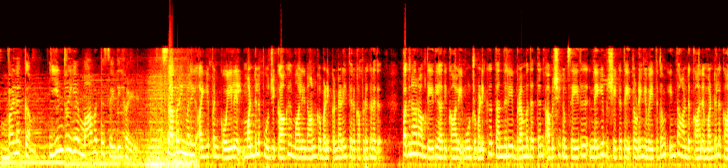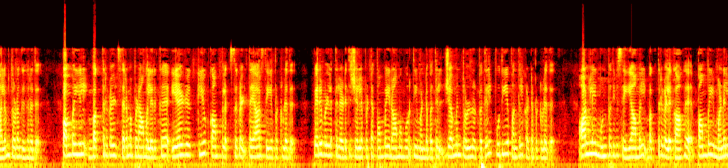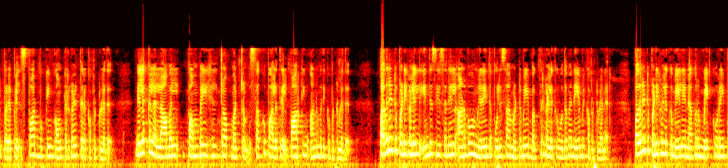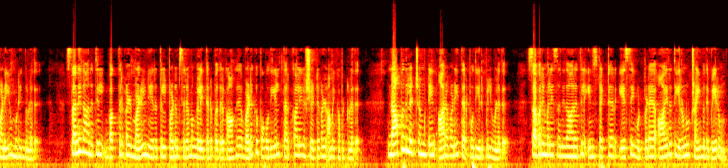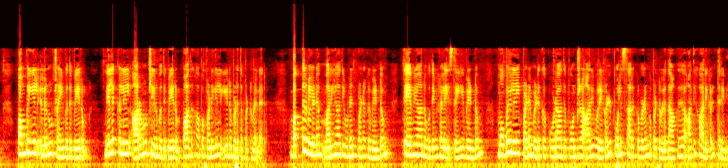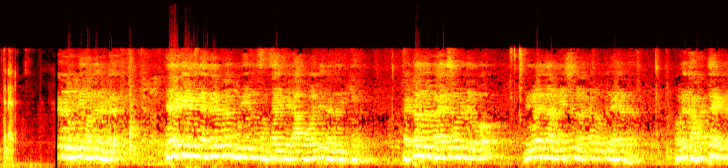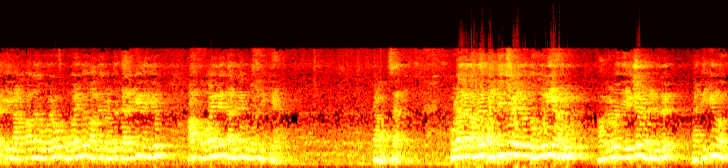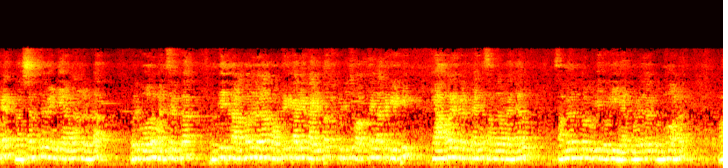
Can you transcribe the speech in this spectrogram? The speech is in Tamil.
வணக்கம். இன்றைய மாவட்ட செய்திகள். சபரிமலை ஐயப்பன் கோயிலில் மண்டல பூஜைக்காக மாலை நான்கு மணிக்கு நடை திறக்கப்படுகிறது. பதினாறாம் தேதி அதிகாலை மூன்று மணிக்கு தந்திரி பிரம்மதத்தன் அபிஷேகம் செய்து நெய் அபிஷேகத்தை தொடங்கி வைத்ததும் இந்த ஆண்டுக்கான மண்டல காலம் தொடங்குகிறது. பம்பையில் பக்தர்கள் சிரமப்படாமல் இருக்க ஏழு கியூ காம்ப்ளெக்ஸுகள் தயார் செய்யப்பட்டுள்ளது. பெருவெள்ளத்தில் எடுத்துச் செல்லப்பட்ட பம்பை ராமமூர்த்தி மண்டபத்தில் ஜெர்மன் தொழில்நுட்பத்தில் புதிய பந்தல் கட்டப்பட்டுள்ளது. ஆன்லைன் முன்பதிவு செய்யாமல் பக்தர்களுக்காக பம்பை மணல் பரப்பில் ஸ்பாட் புக்கிங் கவுண்டர்கள் திறக்கப்பட்டுள்ளது. நிலக்கல் அல்லாமல் பம்பை ஹில்டாப் மற்றும் சக்கு பாலத்தில் பார்க்கிங் அனுமதிக்கப்பட்டுள்ளது. பதினெட்டு படிகளில் இந்த சீசனில் அனுபவம் நிறைந்த போலீசார் மட்டுமே பக்தர்களுக்கு உதவ நியமிக்கப்பட்டுள்ளனர். பதினெட்டு படிகளுக்கு மேலே நகரும் மேற்கூரை பணியும் முடிந்துள்ளது. சன்னிதானத்தில் பக்தர்கள் மழை நேரத்தில் படும் சிரமங்களை தடுப்பதற்காக வடக்கு பகுதியில் தற்காலிக ஷெட்டுகள் அமைக்கப்பட்டுள்ளது. நாற்பது லட்சம் டென் அரவணை தற்போது இருப்பில் உள்ளது. சபரிமலை சன்னிதானத்தில் இன்ஸ்பெக்டர் எஸ்ஐ உட்பட ஆயிரத்தி இருநூற்று ஐம்பது பேரும் பம்பையில் எழுநூற்று ஐம்பது பேரும் நிலக்கல்லில் அறுநூற்று இருபது பேரும் பாதுகாப்பு பணியில் ஈடுபடுத்தப்பட்டுள்ளனர் பக்தர்களிடம் மரியாதையுடன் பழக வேண்டும் தேவையான உதவிகளை செய்ய வேண்டும் மொபைலில் படம் எடுக்கக்கூடாது போன்ற அறிவுரைகள் போலீசாருக்கு வழங்கப்பட்டுள்ளதாக அதிகாரிகள் தெரிவித்தனர் ഡ്യൂട്ടി വന്നിട്ടുണ്ട് തിരക്കില്ലെങ്കിൽ എന്നെ കൂടെ കൂടിയിരുന്ന് സംസാരിക്കുക ആ പോയിന്റിൽ തന്നെ നിൽക്കുക പെട്ടെന്ന് ഒരു ബാച്ച് കൊണ്ട് വരുമ്പോ നിങ്ങളെല്ലാം അന്വേഷിച്ച് നടക്കാൻ നമുക്ക് നേരമില്ല. അതുകൊണ്ട് കറക്റ്റായിട്ട് ഈ നടപ്പാക്കുന്ന ഓരോ പോയിന്റ് പറഞ്ഞിട്ടുണ്ട്. തിരക്കില്ലെങ്കിലും ആ പോയിന്റ് തന്നെ മുന്നിൽ നിൽക്കുക. കൂടാതെ നമ്മളെ പറ്റിച്ചു എന്ന് തോന്നിയാലും അവരോട് ദേഷ്യം വരരുത്. പറ്റിക്കുന്നതൊക്കെ ദർശനത്തിന് വേണ്ടിയാണെന്നുള്ള ഒരു ബോധം മനസ്സിലാക്കുക. പ്രത്യേകിച്ച് നടപ്പതിൽ ഒരാൾ പുറത്തേക്ക് കാര്യം കഴുത്തൊക്കെ പിടിച്ച് പുറത്തേക്കൊക്കെ കേട്ടി. ക്യാമറയൊക്കെ എടുത്തതിന്റെ സമയത്ത് എല്ലാവരും സംവിധാനത്തോടുകൂടി ജോലി ചെയ്യുക നമ്മുടെ ഒരു കുടുംബമാണ്.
